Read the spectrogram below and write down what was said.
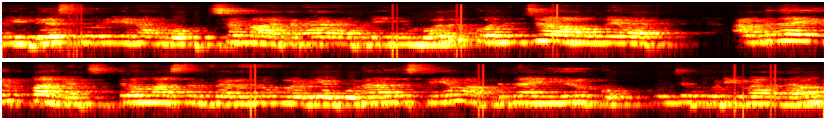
வீடு சூரியன் அங்க உச்சமாகிறார் அப்படிங்கும்போது கொஞ்சம் அவங்க அப்படிதான் இருப்பாங்க. சித்திரை மாசம் பிறந்தவங்களுடைய குணாதிசயம் அப்படிதான் இருக்கும். கொஞ்சம் பிடிவாதம்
